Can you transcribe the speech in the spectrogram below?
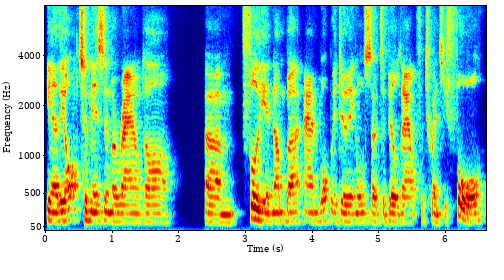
you know the optimism around our Um, full year number and what we're doing also to build out for 2024,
